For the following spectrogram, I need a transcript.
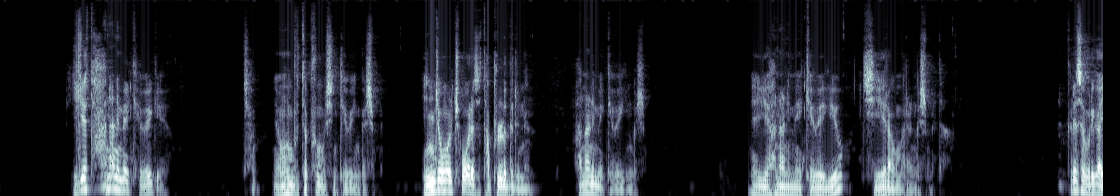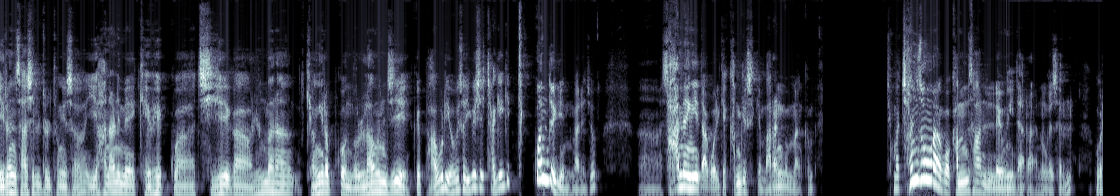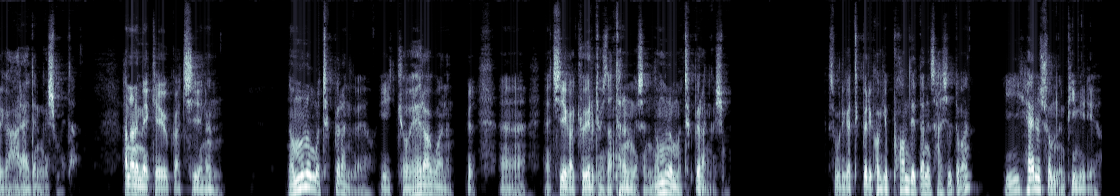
이게 다 하나님의 계획이에요. 참 영혼부터 품으신 계획인 것입니다. 인종을 초월해서 다 불러들이는 하나님의 계획인 것입니다. 이게 하나님의 계획이요 지혜라고 말하는 것입니다. 그래서 우리가 이런 사실들을 통해서 이 하나님의 계획과 지혜가 얼마나 경이롭고 놀라운지 그 바울이 여기서 이것이 자기에게 특권적인 말이죠. 어, 사명이다고 이렇게 감격스럽게 말하는 것만큼 정말 찬송하고 감사할 내용이다라는 것을 우리가 알아야 되는 것입니다. 하나님의 계획과 지혜는 너무너무 특별한 거예요. 이 교회라고 하는 어, 지혜가 교회를 통해서 나타나는 것은 너무너무 특별한 것입니다. 그래서 우리가 특별히 거기에 포함됐다는 사실 또한 이 해를 수 없는 비밀이에요.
